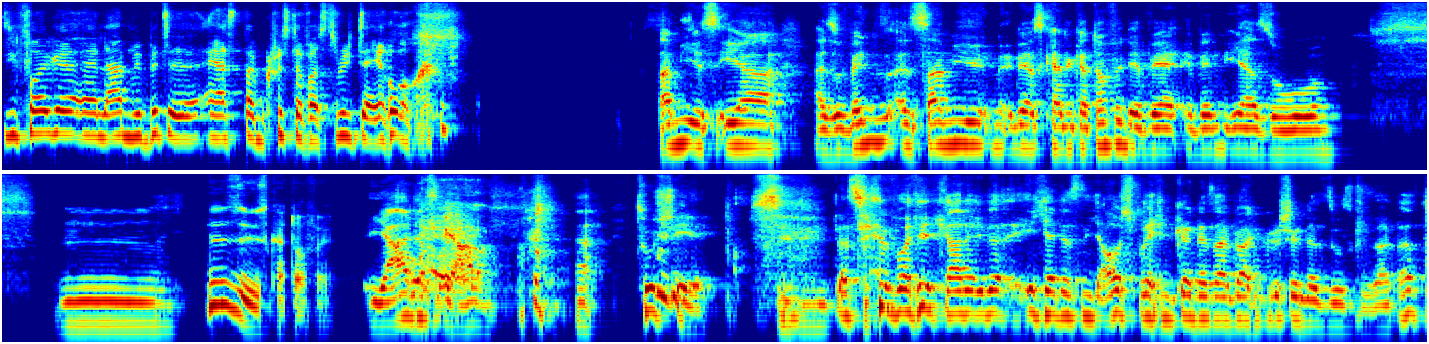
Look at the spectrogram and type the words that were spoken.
die Folge äh, laden wir bitte erst beim Christopher Street Day hoch. Sami ist eher, also wenn äh, Sami, der ist keine Kartoffel, der wäre, wenn eher so, mh, Eine Süßkartoffel. ja, das, ja, Touché. Das wollte ich gerade, ich hätte es nicht aussprechen können, deshalb war schön, dass du es gesagt hast.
